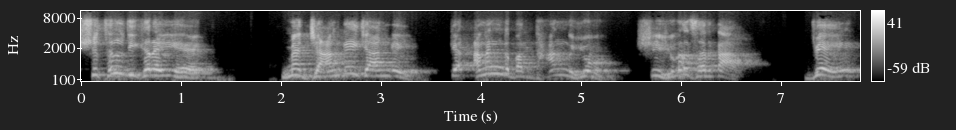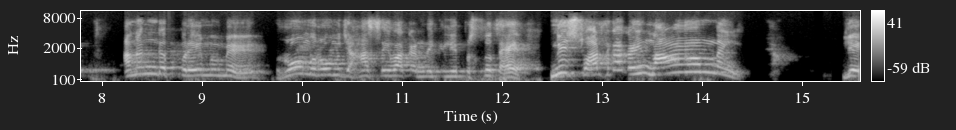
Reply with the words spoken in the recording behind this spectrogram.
शिथिल दिख रही है, मैं जान गई जान गई कि अनंग बद्धांग युग श्री युगल सरकार, वे अनंग प्रेम में रोम रोम जहाँ सेवा करने के लिए प्रस्तुत है। निस्वार्थ का कहीं नाम नहीं। ये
